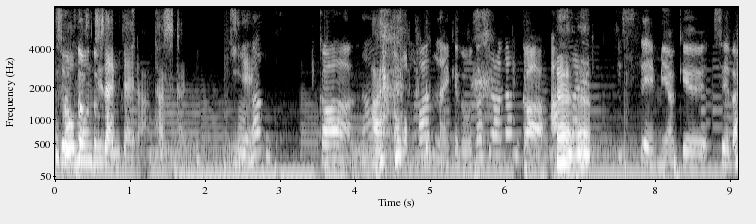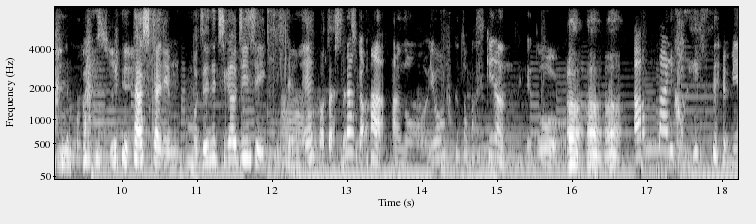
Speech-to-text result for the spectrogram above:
縄文時代みたいな。確かに。いいねかなんはいかわかんないけど、私はなんかあんまり一世三宅世代でもないし、確かにもう全然違う人生生きてきたよねうん。私たちは。なんかまああの洋服とか好きなんだけど、うんうんうん。あんまりこう一世三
